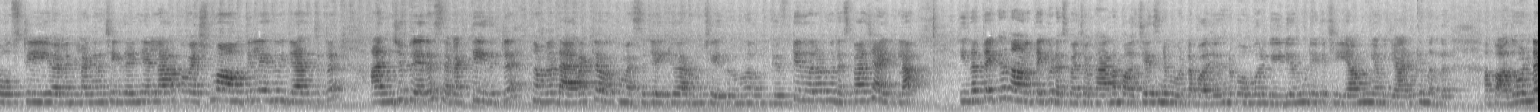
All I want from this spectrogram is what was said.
പോസ്റ്റ് ചെയ്യുക അല്ലെങ്കിൽ അങ്ങനെ ചെയ്ത് കഴിഞ്ഞാൽ എല്ലാവർക്കും വിഷമമാവത്തില്ല എന്ന് വിചാരിച്ചിട്ട് അഞ്ചു പേരെ സെലക്ട് ചെയ്തിട്ട് നമ്മൾ ഡയറക്റ്റ് അവർക്ക് മെസ്സേജ് അയക്കുമായിരുന്നു ചെയ്തിരുന്നത്. ഗിഫ്റ്റ് ഇതുവരെ ഒന്നും ഡിസ്പാച്ച് ആയിട്ടില്ല. ഇന്നത്തേക്കും നാളത്തേക്കും ഡിസ്പാച്ച് ആവും. കാരണം പർച്ചേസിന് പോയിട്ട് പർച്ചേസിന് പോകുമ്പോൾ ഒരു വീഡിയോ കൂടിയൊക്കെ ചെയ്യാമെന്ന് ഞാൻ വിചാരിക്കുന്നുണ്ട്. അപ്പൊ അതുകൊണ്ട്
